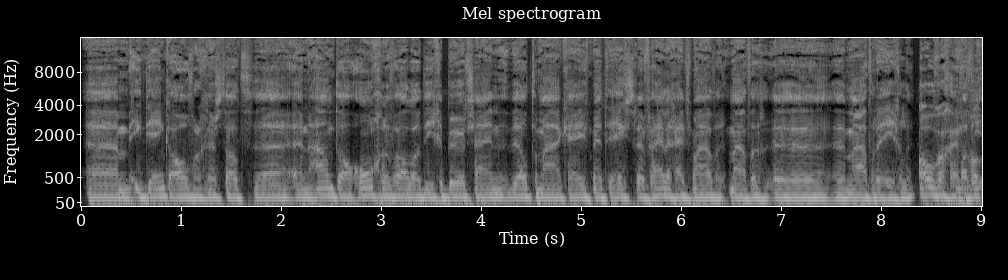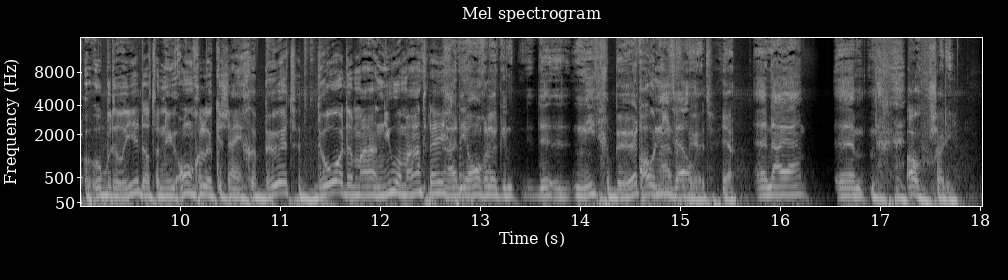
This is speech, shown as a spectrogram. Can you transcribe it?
Ehm, ik denk overigens dat eh, een aantal ongevallen die gebeurd zijn... wel te maken heeft met de extra veiligheidsmaatregelen. Oh, wacht even. Omdat die- Wa- Hoe bedoel je? Dat er nu ongelukken zijn gebeurd door de ma- nieuwe maatregelen? Nou, die ongelukken de- niet gebeurd. Oh, maar niet wel- gebeurd. Ja. Eh, nou ja, ehm, Oh, sorry.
